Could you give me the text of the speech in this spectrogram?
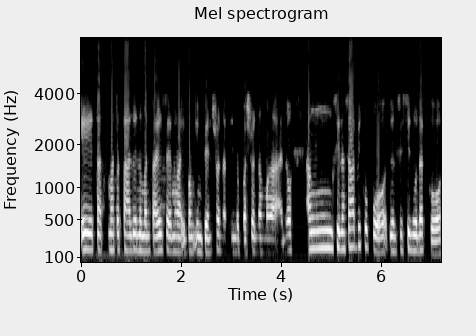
Eh, tat matatalo naman tayo sa mga ibang invention at inobasyon ng mga ano. Ang sinasabi ko po, doon sa sinulat ko,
